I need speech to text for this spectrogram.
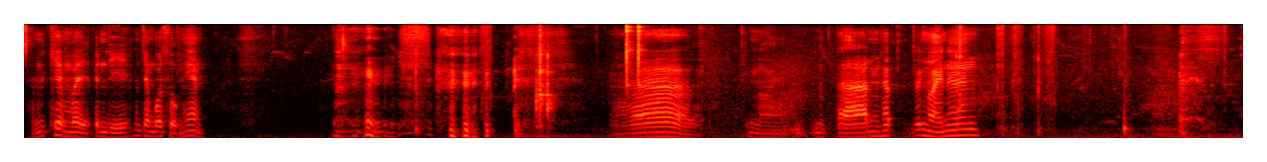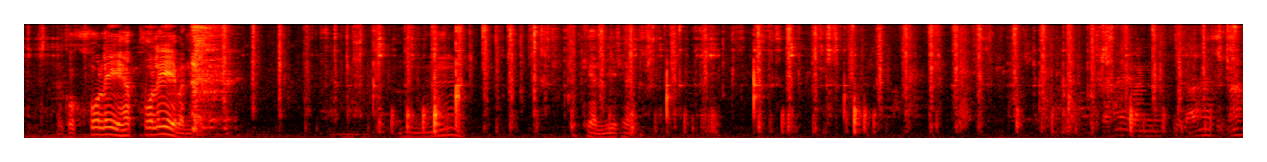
ให้มันเข้มไว้เป็นดี มันจังผสมแห้งอ่าเล็กหน่อยน้ำตาลครับเล็กหน่อยหนึงแล้ว ก็โคเล่ครับโคเล่บัดนี้อืมเขียนดีแท้จะให้วันสี่ร้อยห้าสิบมั้ง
